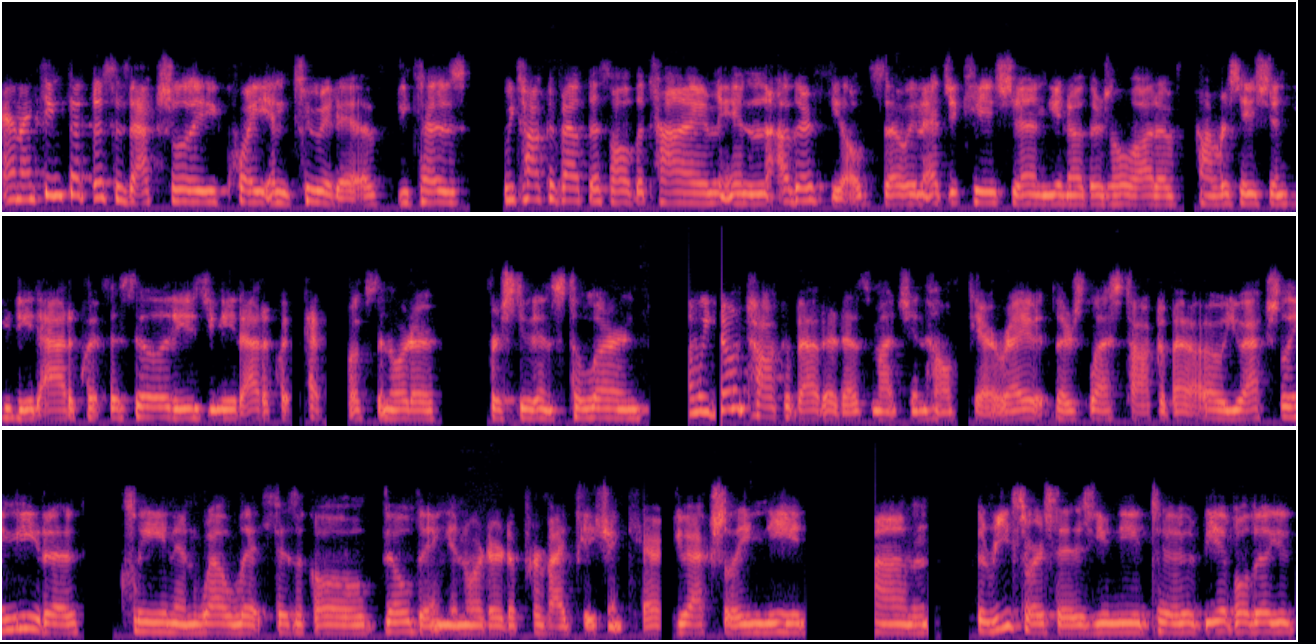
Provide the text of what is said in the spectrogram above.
and I think that this is actually quite intuitive because we talk about this all the time in other fields. So in education, you know, there's a lot of conversation. You need adequate facilities, you need adequate textbooks in order for students to learn. And we don't talk about it as much in healthcare, right? There's less talk about, oh, you actually need a clean and well lit physical building in order to provide patient care. You actually need um, the resources you need to be able to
